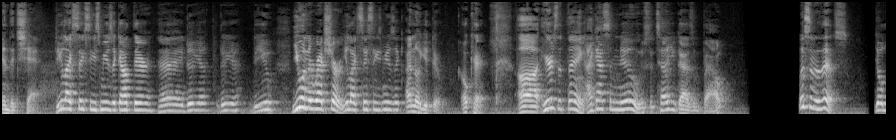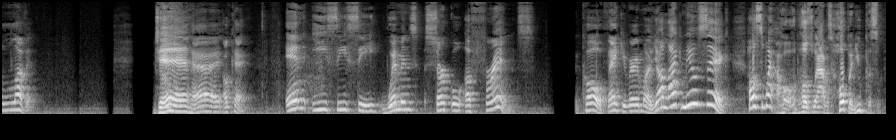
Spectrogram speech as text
in the chat. Do you like 60s music out there? Hey, do you? Do you? Do you? You in the red shirt, you like 60s music? I know you do. Okay. Uh, here's the thing I got some news to tell you guys about. Listen to this. You'll love it. Hey, okay. NECC Women's Circle of Friends. Nicole, thank you very much. Y'all like music. Oh, Josue, I was hoping you put some,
